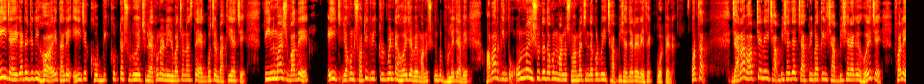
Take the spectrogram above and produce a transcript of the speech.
এই জায়গাটা যদি হয়, তাহলে এই যে ক্ষোভ বিক্ষোভটা শুরু হয়েছিল, এখনও নির্বাচন আসতে এক বছর বাকি আছে। তিন মাস বাদে এই যখন সঠিক রিক্রুটমেন্টটা হয়ে যাবে, মানুষ কিন্তু ভুলে যাবে। আবার কিন্তু অন্য ইস্যুতে তখন মানুষ ভাবনা চিন্তা করবে, এই ছাব্বিশ হাজারের এফেক্ট পড়বে না। অর্থাৎ যারা ভাবছেন এই ছাব্বিশ হাজার চাকরি বাতিল ছাব্বিশের আগে হয়েছে, ফলে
